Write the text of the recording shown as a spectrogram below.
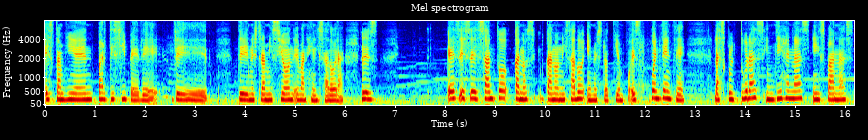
es también partícipe de, de, de, nuestra misión evangelizadora. Entonces, es ese santo canonizado en nuestro tiempo, es puente entre las culturas indígenas e hispanas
